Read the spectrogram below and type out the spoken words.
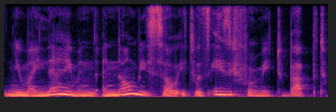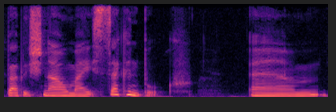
knew my name and, and know me, so it was easy for me to, to publish now my second book um,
